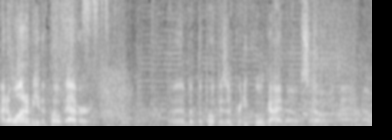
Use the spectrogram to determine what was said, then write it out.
I don't want to be the Pope, ever. Uh, but the Pope is a pretty cool guy, though, so I don't know.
